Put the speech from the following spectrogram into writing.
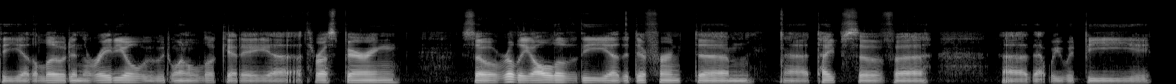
the uh, the load in the radial, we would want to look at a, uh, a thrust bearing. So really, all of the uh, the different um, uh, types of that we would be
